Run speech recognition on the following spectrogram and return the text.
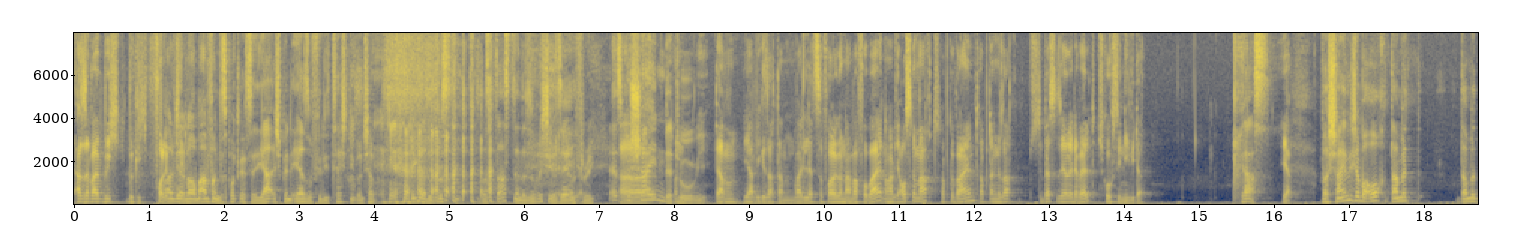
also da war wirklich, wirklich voll im Weil wir noch Thema. am Anfang des Podcasts ja, ich bin eher so für die Technik und ich habe, Digga, du bist, was ist das denn? Das ist ein richtiger Serienfreak. Er ist bescheiden, der Tobi. Dann, ja, wie gesagt, dann war die letzte Folge und dann war vorbei. Dann habe ich ausgemacht, habe geweint, habe dann gesagt, das ist die beste Serie der Welt, ich gucke sie nie wieder. Krass. Ja. Wahrscheinlich aber auch damit, damit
